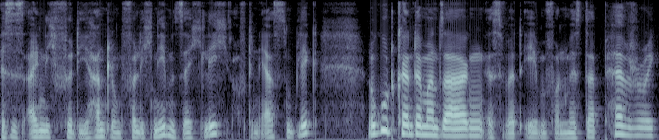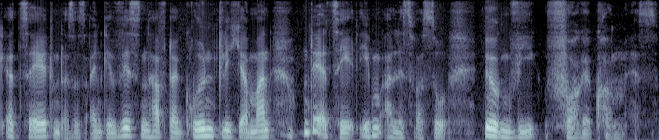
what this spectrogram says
Es ist eigentlich für die Handlung völlig nebensächlich auf den ersten Blick. Nur gut könnte man sagen, es wird eben von Mr. Paverick erzählt und das ist ein gewissenhafter, gründlicher Mann und er erzählt eben alles, was so irgendwie vorgekommen ist.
